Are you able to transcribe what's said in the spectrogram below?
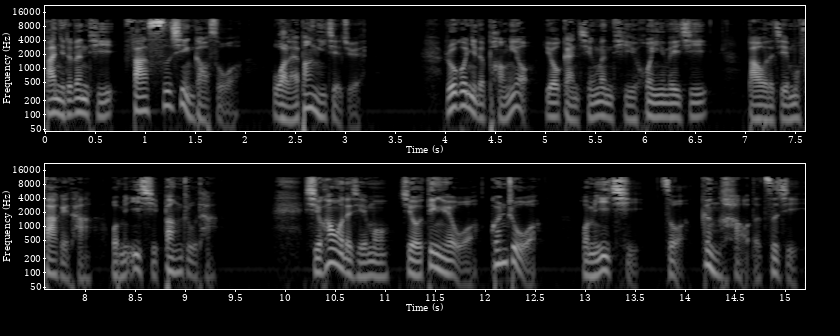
把你的问题发私信告诉我，我来帮你解决。如果你的朋友有感情问题、婚姻危机，把我的节目发给他，我们一起帮助他。喜欢我的节目就订阅我、关注我，我们一起做更好的自己。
